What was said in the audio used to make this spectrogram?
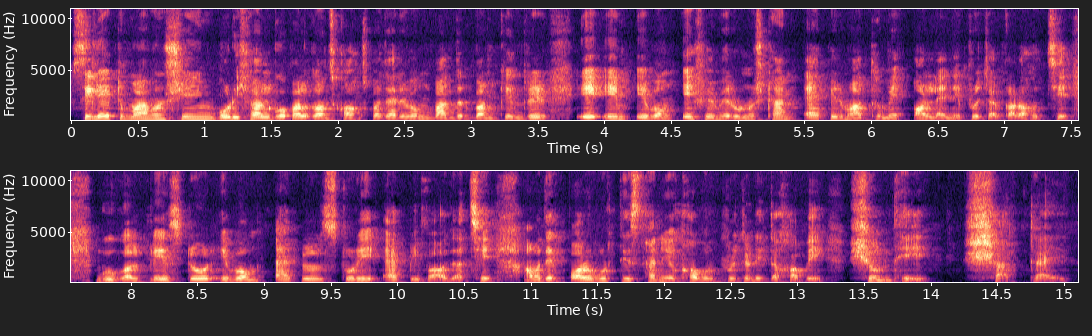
সিলেট, ময়মনসিংহ, বরিশাল, গোপালগঞ্জ, কক্সবাজার এবং বান্দরবান কেন্দ্রের এ এম এবং এফ এম এর অনুষ্ঠান অ্যাপের মাধ্যমে অনলাইনে প্রচার করা হচ্ছে। গুগল প্লে স্টোর এবং অ্যাপল স্টোরে অ্যাপটি পাওয়া যাচ্ছে। আমাদের পরবর্তী স্থানীয় খবর প্রচারিত হবে সন্ধে সাতটায়।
